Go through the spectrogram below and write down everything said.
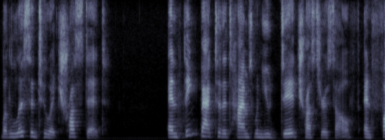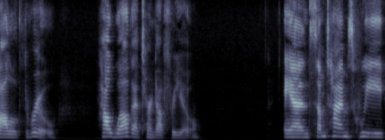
but listen to it, trust it, and think back to the times when you did trust yourself and follow through how well that turned out for you. And sometimes we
